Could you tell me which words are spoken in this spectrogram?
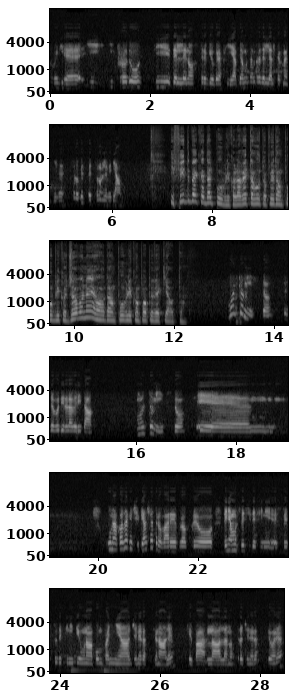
come dire, i, i prodotti delle nostre biografie, abbiamo sempre delle alternative, solo che spesso non le vediamo. I feedback dal pubblico l'avete avuto più da un pubblico giovane o da un pubblico un po' più vecchiotto? Molto misto, devo dire la verità, molto misto. E, una cosa che ci piace è trovare proprio, veniamo spesso, defini- spesso definiti una compagnia generazionale che parla alla nostra generazione,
